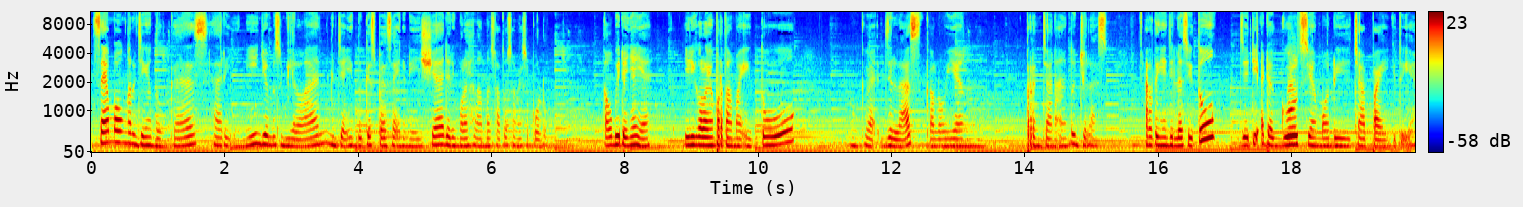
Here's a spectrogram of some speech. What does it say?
saya mau ngerjain tugas hari ini jam 9 ngerjain tugas bahasa Indonesia dari mulai halaman 1 sampai 10 tahu bedanya ya? Jadi kalau yang pertama itu nggak jelas kalau yang perencanaan itu jelas. Artinya jelas itu jadi ada goals yang mau dicapai gitu ya.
